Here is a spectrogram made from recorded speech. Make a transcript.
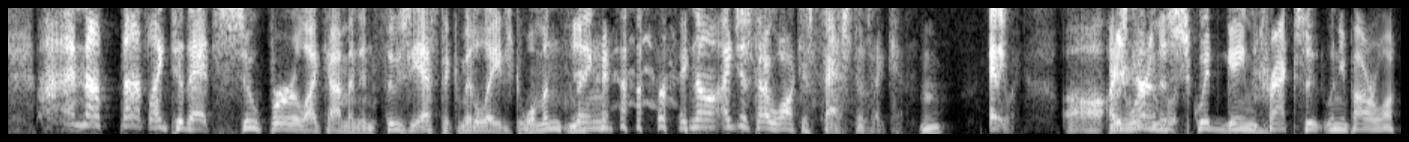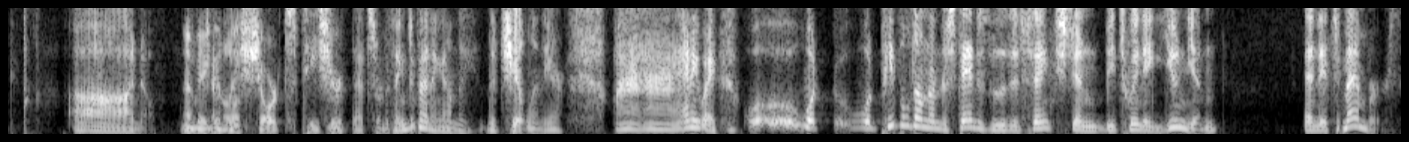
uh, not not like to that super like I'm an enthusiastic middle aged woman thing. No, I just I walk as fast as I can. Anyway, uh, Hmm. Are you wearing the Squid Game tracksuit when you power walk? Uh, no. That'd be a good Generally shorts, t-shirt, that sort of thing, depending on the, the chill in the air. Uh, anyway, what, what people don't understand is the distinction between a union and its members.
